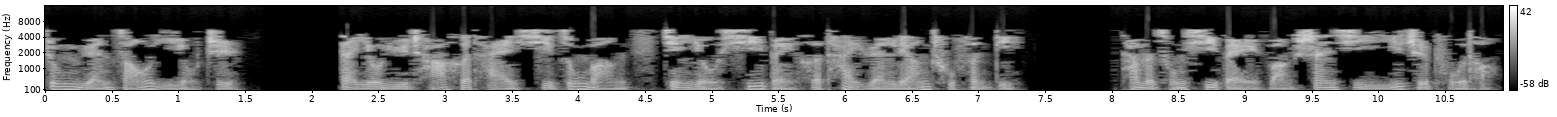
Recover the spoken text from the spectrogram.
中原早已有之，但由于察合台系宗王兼有西北和太原两处分地，他们从西北往山西移植葡萄，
